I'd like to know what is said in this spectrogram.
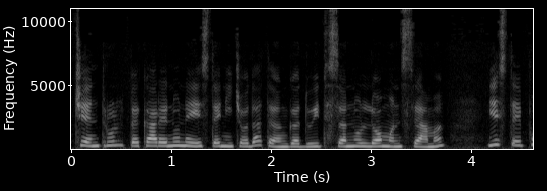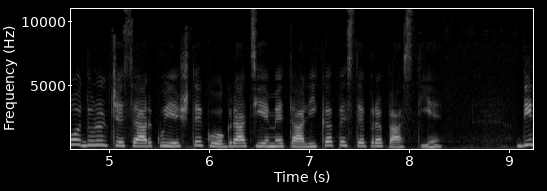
Centrul, pe care nu ne este niciodată îngăduit să nu-l luăm în seamă, este podul ce se arcuiește cu o grație metalică peste prăpastie. Din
